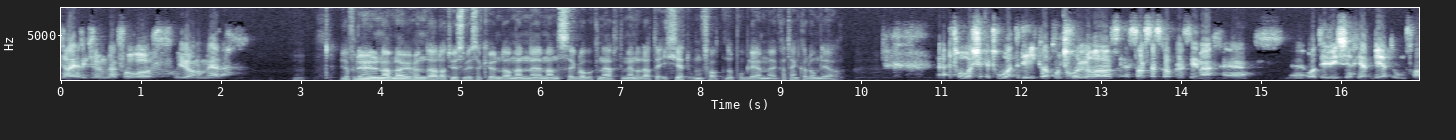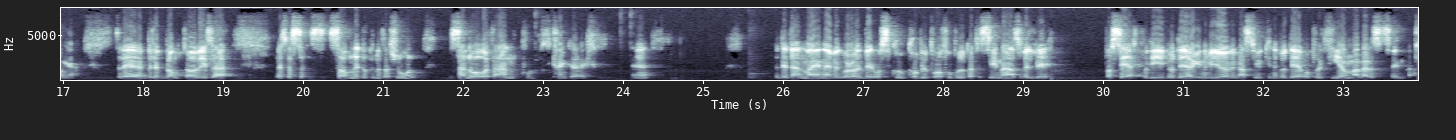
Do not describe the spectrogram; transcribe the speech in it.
da er det grunnlag for å, å gjøre noe med det. Ja, for Du nevner jo hundre eller tusenvis av kunder, men eh, mens Global Connect mener dette ikke er et omfattende problem. Hva tenker du om det? Jeg tror, ikke, jeg tror at de ikke har kontroll over salgsselskapene sine. Eh, og at de ikke helt vet omfanget. Så det vil jeg blankt avvise. Jeg skal samle dokumentasjon, og sende over til Nkom, tenker jeg. Eh, det er den veien jeg vil gå. Da. Vil også koble på Forbrukertilsynet. Så vil vi basert på de vurderingene vi gjør de neste ukene, vurdere å politianmelde som svindler.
